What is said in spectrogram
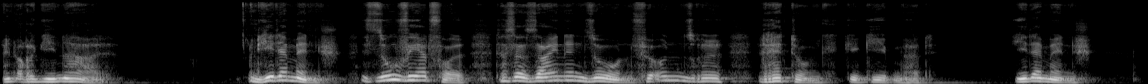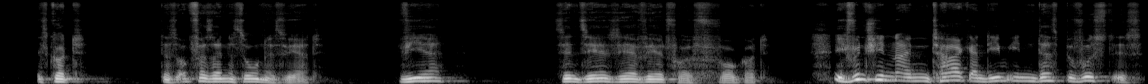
ein Original. Und jeder Mensch ist so wertvoll, dass er seinen Sohn für unsere Rettung gegeben hat. Jeder Mensch ist Gott das Opfer seines Sohnes wert. Wir sind sehr, sehr wertvoll vor Gott. Ich wünsche Ihnen einen Tag, an dem Ihnen das bewusst ist.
